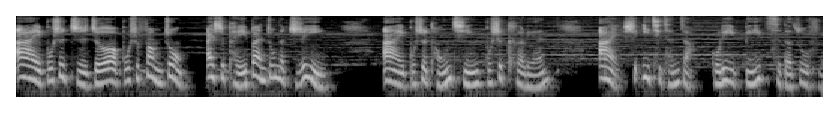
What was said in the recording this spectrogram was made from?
爱不是指责，不是放纵，爱是陪伴中的指引。爱不是同情，不是可怜，爱是一起成长，鼓励彼此的祝福。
